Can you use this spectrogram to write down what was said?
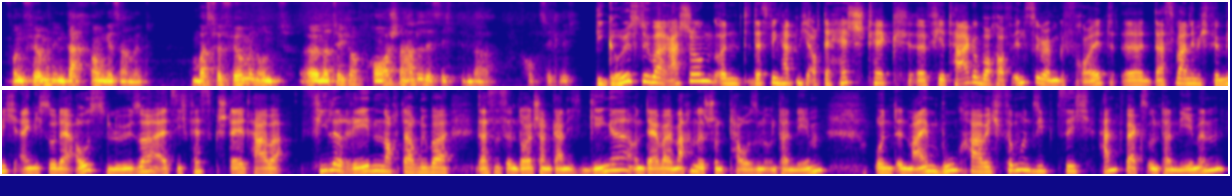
von Firmen im Dachraum gesammelt. Um was für Firmen und äh, natürlich auch Branchen handelt es sich denn da hauptsächlich? Die größte Überraschung und deswegen hat mich auch der Hashtag äh, Vier Tage Woche auf Instagram gefreut. Äh, das war nämlich für mich eigentlich so der Auslöser, als ich festgestellt habe, Viele reden noch darüber, dass es in Deutschland gar nicht ginge und derweil machen es schon tausend Unternehmen. Und in meinem Buch habe ich 75 Handwerksunternehmen,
